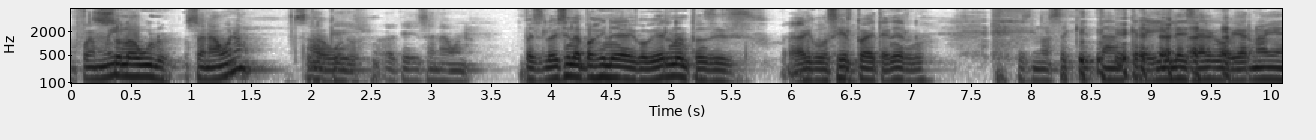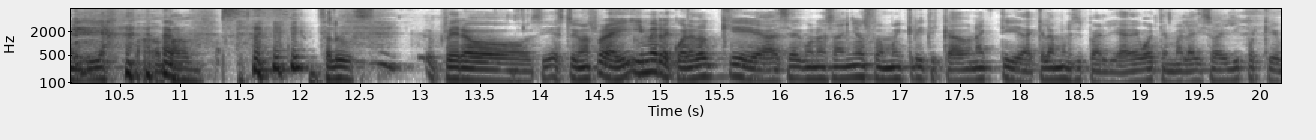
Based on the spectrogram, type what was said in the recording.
fue muy... Zona 1. ¿Zona 1? Zona ok, zona 1. Pues lo hice en la página del gobierno, entonces algo cierto ha de tener, ¿no? Pues no sé qué tan creíble sea el gobierno hoy en día. Pam, pam. Saludos. Pero sí, estuvimos por ahí y me recuerdo que hace algunos años fue muy criticada una actividad que la municipalidad de Guatemala hizo allí porque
